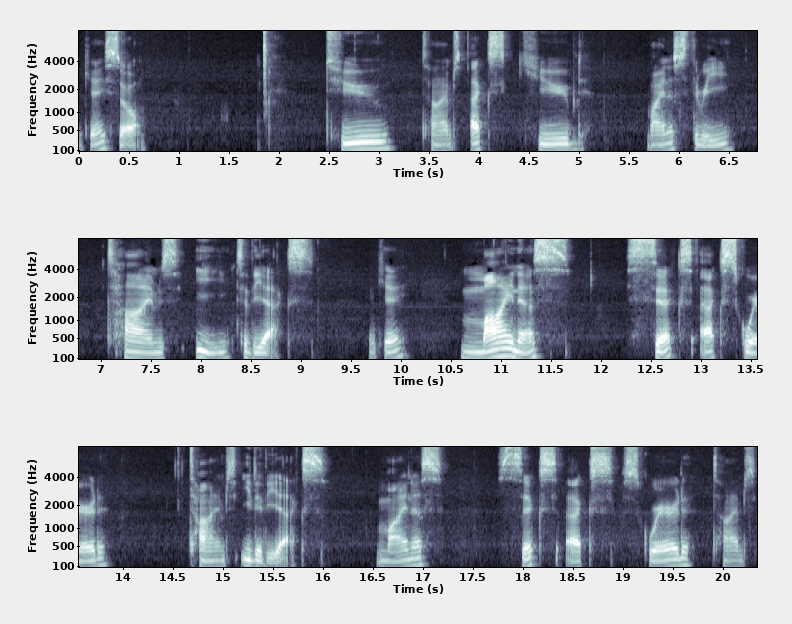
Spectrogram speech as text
Okay, so 2 times x cubed minus 3 times e to the x. Okay, minus 6x squared times e to the x minus 6x squared times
